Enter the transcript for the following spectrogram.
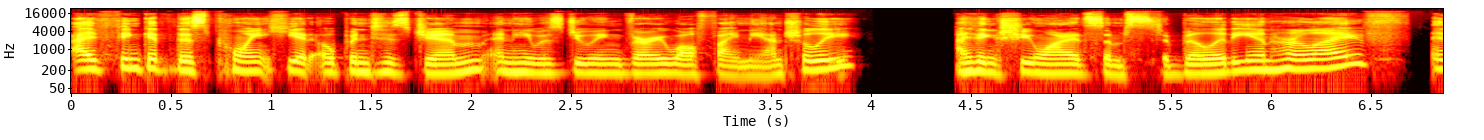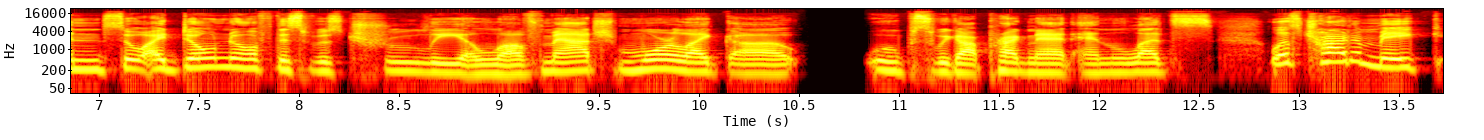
I think at this point he had opened his gym and he was doing very well financially. I think she wanted some stability in her life. And so I don't know if this was truly a love match, more like a oops, we got pregnant and let's let's try to make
